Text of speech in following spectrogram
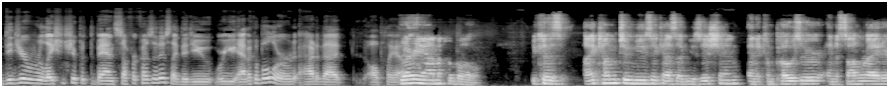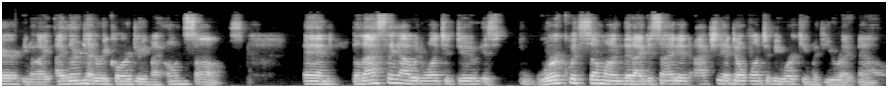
did your relationship with the band suffer because of this? Like, did you were you amicable, or how did that all play out? Very amicable, because I come to music as a musician and a composer and a songwriter. You know, I, I learned how to record doing my own songs, and the last thing I would want to do is work with someone that I decided actually I don't want to be working with you right now.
